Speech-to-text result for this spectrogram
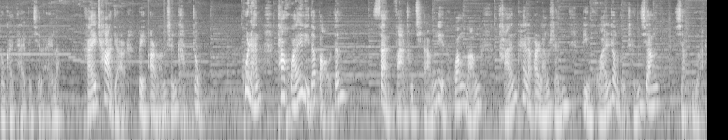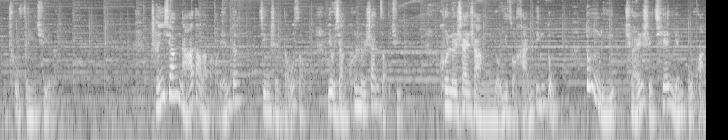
都快抬不起来了。还差点被二郎神砍中。忽然，他怀里的宝灯散发出强烈的光芒，弹开了二郎神，并环绕住沉香向远处飞去了。沉香拿到了宝莲灯，精神抖擞，又向昆仑山走去。昆仑山上有一座寒冰洞，洞里全是千年不化的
